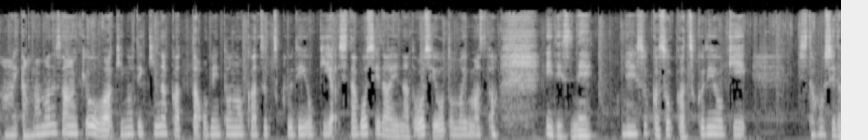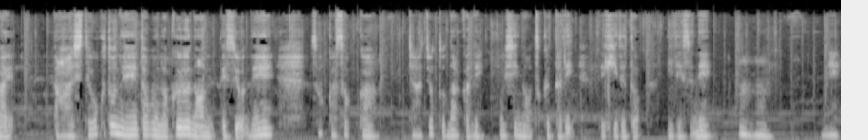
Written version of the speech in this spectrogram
はい。あ、ままるさん、今日は昨日できなかったお弁当のおかず作り置きや下ごしらえなどをしようと思います。あ、いいですね。ねそっかそっか、作り置き、下ごしらえ。ああ、しておくとね、多分楽なんですよね。そっかそっか。じゃあちょっとなんかね、美味しいのを作ったりできるといいですね。うんうん。ね。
